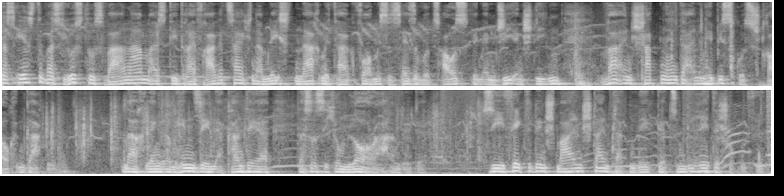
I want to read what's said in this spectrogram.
Das Erste, was Justus wahrnahm, als die drei Fragezeichen am nächsten Nachmittag vor Mrs. Hazelwoods Haus, dem MG, entstiegen, war ein Schatten hinter einem Hibiskusstrauch im Garten. Nach längerem Hinsehen erkannte er, dass es sich um Laura handelte. Sie fegte den schmalen Steinplattenweg, der zum Geräteschuppen führte.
